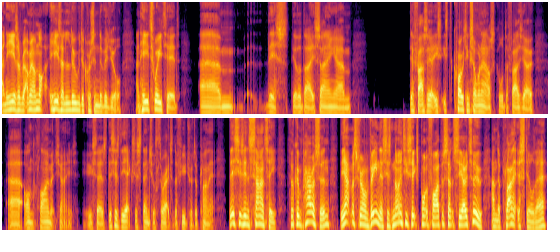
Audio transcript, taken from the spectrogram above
and he is a. I mean, I'm not. He's a ludicrous individual, and he tweeted um, this the other day, saying, um, "DeFazio." He's, he's quoting someone else called DeFazio. Uh, on climate change, who says this is the existential threat to the future of the planet. This is insanity. For comparison, the atmosphere on Venus is 96.5% CO2, and the planet is still there.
